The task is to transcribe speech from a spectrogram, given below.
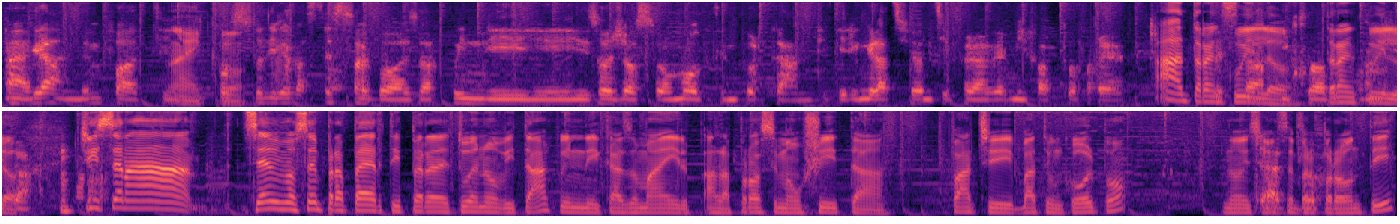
Ah, grande, infatti, ecco. posso dire la stessa cosa, quindi i social sono molto importanti. Ti ringrazio anzi per avermi fatto fare. Ah, tranquillo, tranquillo. Ci sarà, siamo sempre aperti per le tue novità, quindi casomai alla prossima uscita facci batti un colpo. Noi siamo certo. sempre pronti.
